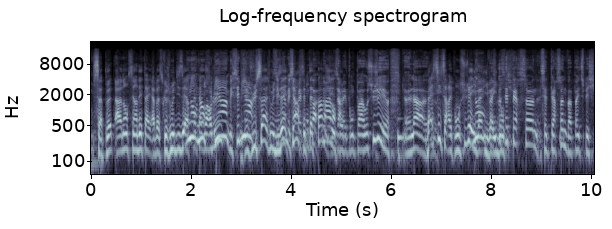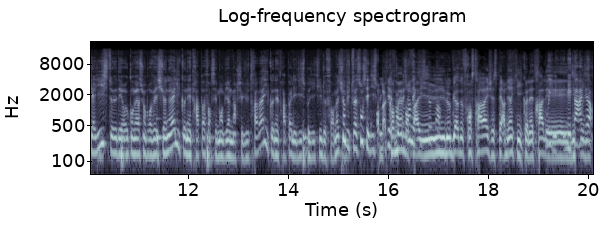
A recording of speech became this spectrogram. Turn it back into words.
bon. ça peut être... Ah non, c'est un détail. Ah parce que je me disais, Non, après non, avoir c'est lu, bien, mais c'est bien. j'ai vu ça, je me disais, bien, mais tiens, c'est peut-être pas, non, mal mais en Ça fait. répond pas au sujet. Euh, là, Bah euh, si, ça répond au sujet, il non, va, il va parce que identifier... cette personne, cette personne va pas être spécialiste des reconversions professionnelles, il connaîtra pas forcément bien le marché du travail, il connaîtra pas les dispositifs de formation. Puis de toute façon, ces Oh, bah, dispositifs quand de même, formation enfin, n'existent pas. il- le gars de France Travail, j'espère bien qu'il connaîtra les Oui, mais, par ailleurs,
